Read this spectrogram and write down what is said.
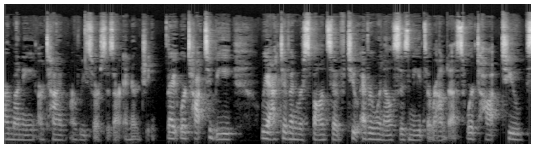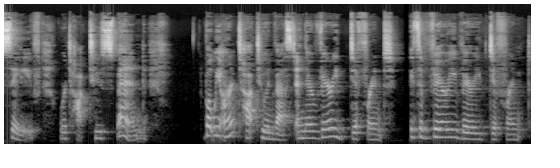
our money, our time, our resources, our energy, right? We're taught to be reactive and responsive to everyone else's needs around us. We're taught to save. We're taught to spend but we aren't taught to invest and they're very different. It's a very very different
